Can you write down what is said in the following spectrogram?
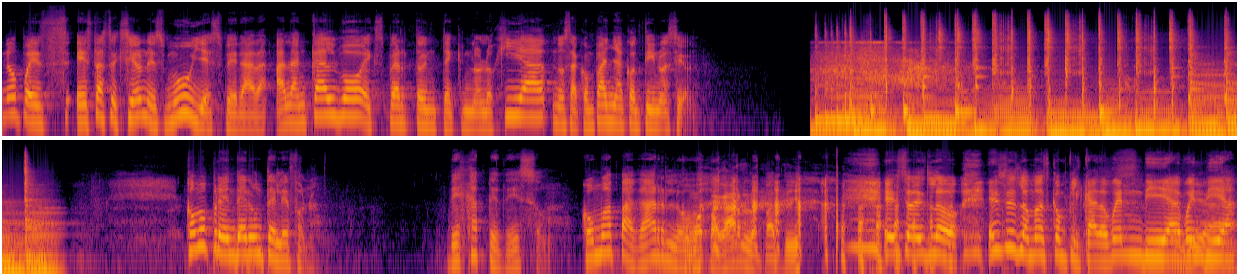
Bueno, pues esta sección es muy esperada. Alan Calvo, experto en tecnología, nos acompaña a continuación. ¿Cómo prender un teléfono? Déjate de eso. ¿Cómo apagarlo? ¿Cómo apagarlo, Pati? Eso es lo, eso es lo más complicado. Buen día, buen, Buen día. día.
